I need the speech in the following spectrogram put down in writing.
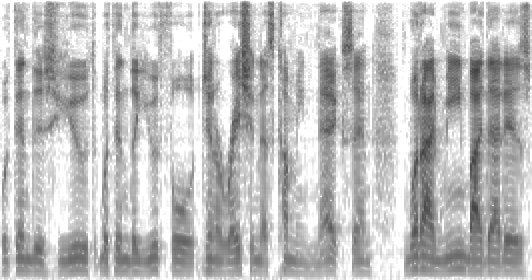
within this youth, within the youthful generation that's coming next. And what I mean by that is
